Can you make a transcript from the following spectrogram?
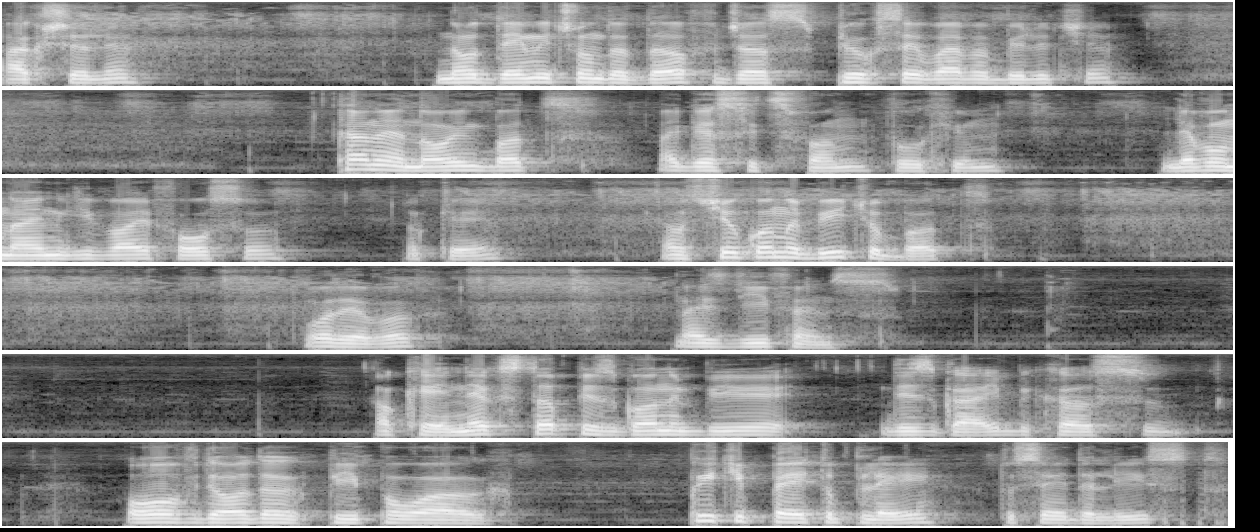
actually. No damage on the Dove, just pure survivability. Kinda annoying, but I guess it's fun for him. Level 9 revive also. Okay. I'm still gonna beat you, but... Whatever. Nice defense. Okay, next up is gonna be this guy, because all of the other people are pretty pay to play, to say the least.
